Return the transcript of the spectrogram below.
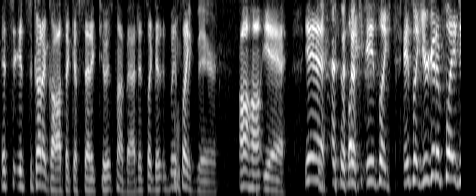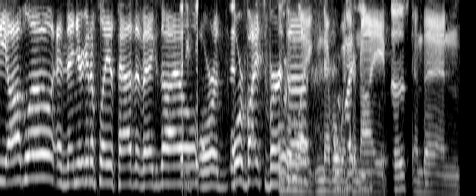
It's it's got a gothic aesthetic to it. It's not bad. It's like a, it's like there. Uh huh. Yeah. Yeah. like it's like it's like you're gonna play Diablo and then you're gonna play Path of Exile Exactly. or or vice versa. then, like Neverwinter Nights, and then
